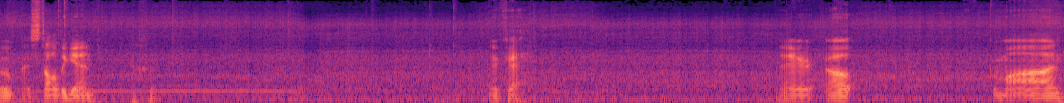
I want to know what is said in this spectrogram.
Oop, I stalled again. okay. There. Oh. Come on.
